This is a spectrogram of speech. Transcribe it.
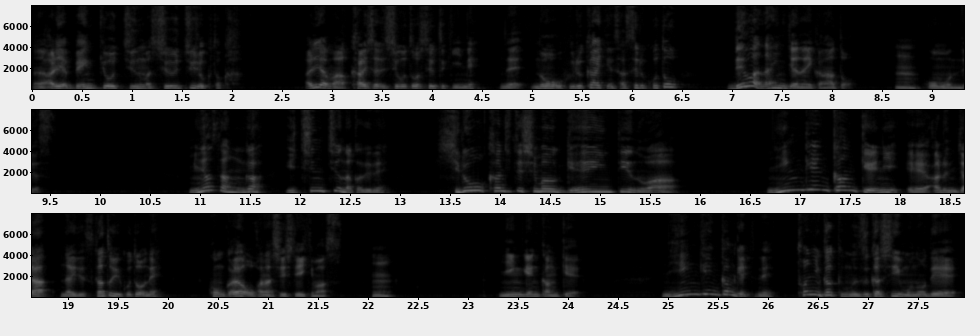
あるいは勉強中のま集中力とかあるいはまあ会社で仕事をしてる時にねね脳をフル回転させることではないんじゃないかなと、うん、思うんです。皆さんが一日の中でね疲労を感じてしまう原因っていうのは人間関係に、えーあるんじゃないですかということをね今回はお話ししていきます。うん。人間関係。人間関係ってねとにかく難しいもので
